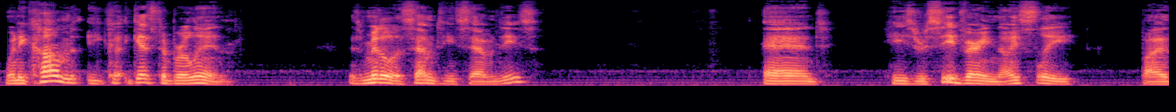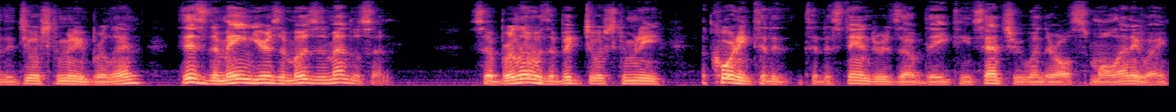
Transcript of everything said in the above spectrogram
when he comes, he gets to Berlin, it's middle of the 1770s, and he's received very nicely by the Jewish community of Berlin. This is the main years of Moses Mendelssohn. So Berlin was a big Jewish community according to the to the standards of the 18th century when they're all small anyway.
